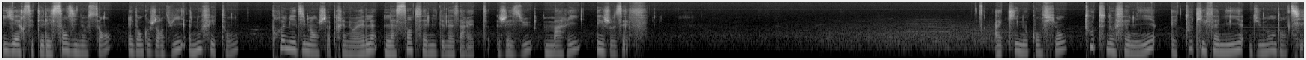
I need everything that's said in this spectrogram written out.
Hier, c'était les Sans Innocents. Et donc aujourd'hui, nous fêtons, premier dimanche après Noël, la Sainte Famille de Nazareth, Jésus, Marie et Joseph. À qui nous confions toutes nos familles et toutes les familles du monde entier.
